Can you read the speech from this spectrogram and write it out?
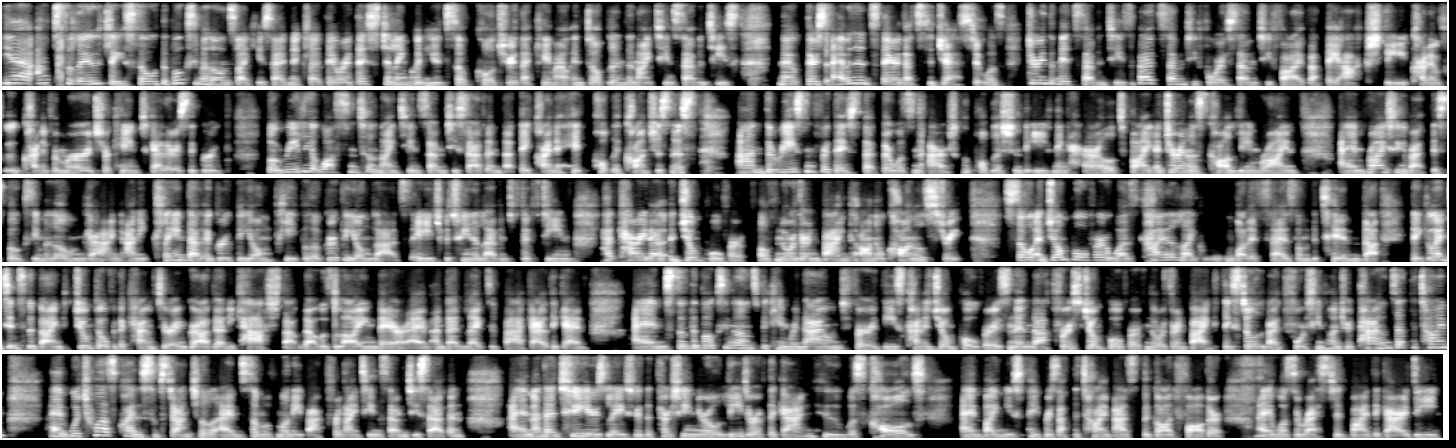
Yeah, absolutely. So the Bugsy Malones, like you said, Nicola, they were this delinquent youth subculture that came out in Dublin in the 1970s. Now, there's evidence there that suggests it was during the mid 70s, about 74, 75, that they actually kind of kind of emerged or came together as a group. But really, it wasn't until 1977 that they kind of hit public consciousness. And the reason for this that there was an article published in the Evening Herald by a journalist called Liam Ryan, um, writing about this Bugsy Malone gang. And he claimed that a group of young people, a group of young lads, aged between 11 to 15, had carried out a jump over of Northern Bank on O'Connell Street. So a jump over was kind of like what it says on the tin that they went into the bank, jumped over the counter, and grabbed any cash that, that was lying there um, and then legged it back out again. And so the Bugsy Malones became renowned for these kind of jump overs. And in that first jump over of Northern Bank, they stole about £1,400 at the time, um, which was quite a substantial um, sum of money back for 1977. Um, and then two years later, the 13 year old leader of the gang, who was called um, by newspapers at the time as the Godfather, uh, was arrested by the Gardaí.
